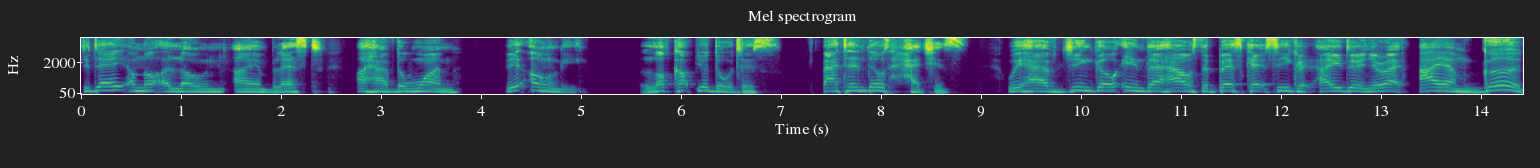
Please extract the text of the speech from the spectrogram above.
Today, I'm not alone. I am blessed. I have the one, the only. Lock up your daughters. Batten those hatches. We have Jingo in the house, the best kept secret. How you doing? You're right. I am good.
